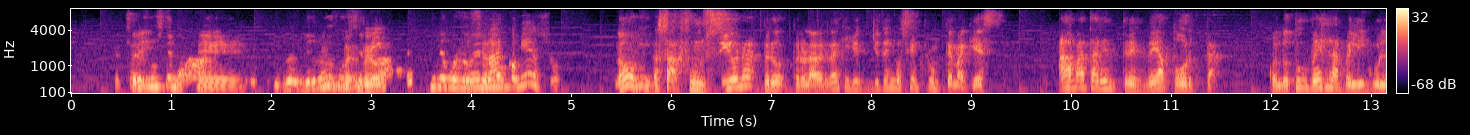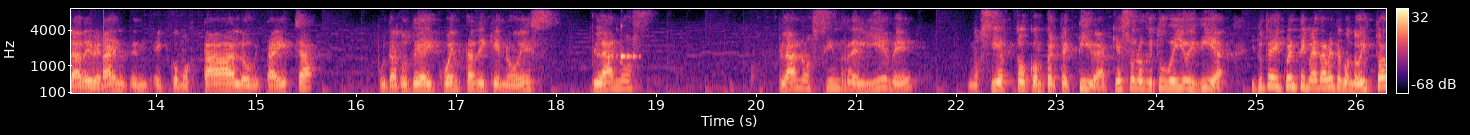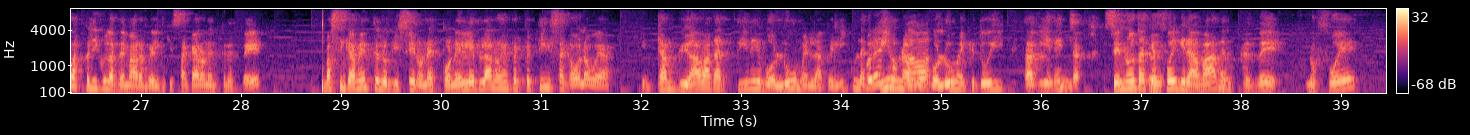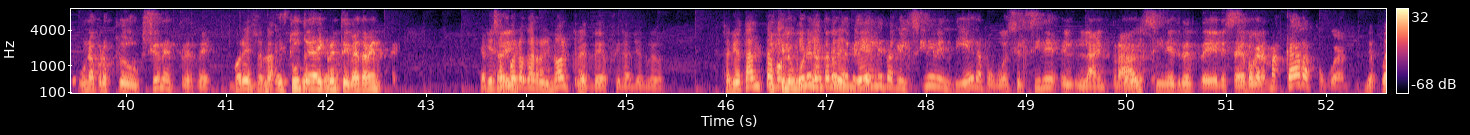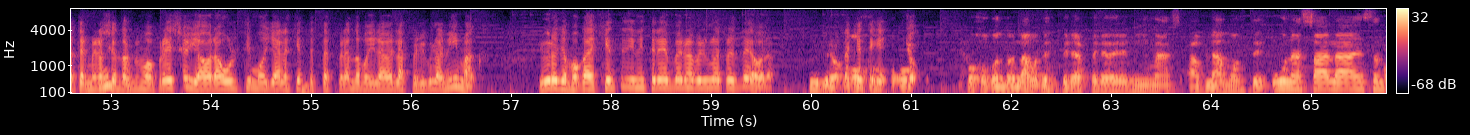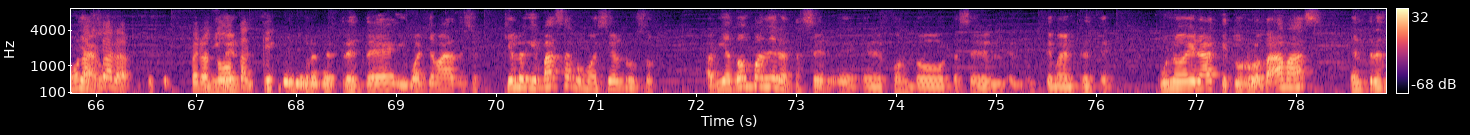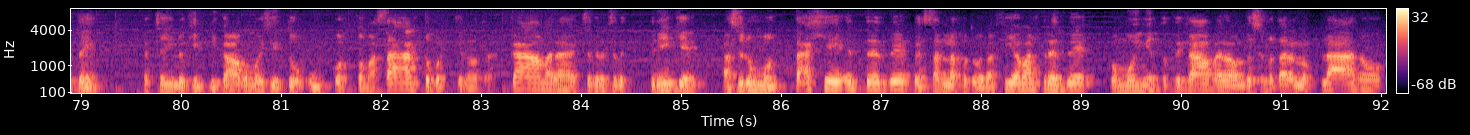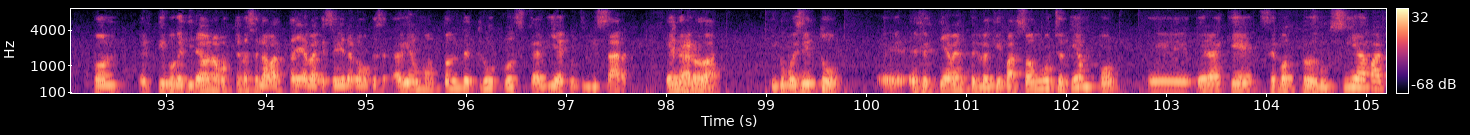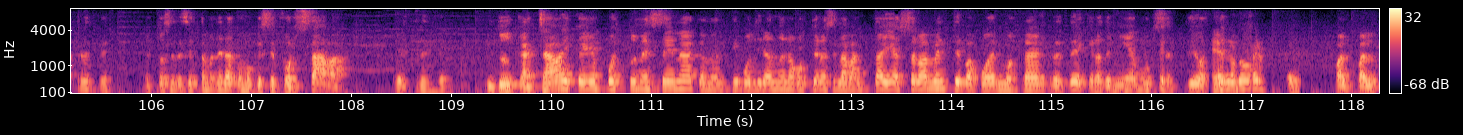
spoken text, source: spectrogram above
Pero funcionaba. Eh, yo, creo que funcionaba. Pero, funcionaba al comienzo. No, o sea, funciona, pero, pero la verdad es que yo, tengo siempre un tema que es Avatar en 3D aporta. Cuando tú ves la película de verdad en, cómo está, lo, está hecha, puta, tú te das cuenta de que no es planos, planos sin relieve, ¿no es cierto?, con perspectiva, que eso es lo que tú ves hoy día. Y tú te das cuenta inmediatamente cuando ves todas las películas de Marvel que sacaron en 3D, básicamente lo que hicieron es ponerle planos en perspectiva y se acabó la weá. En cambio, Avatar tiene volumen, la película tiene un volumen que tú está bien hecha. Se nota que fue grabada en 3D, no fue una postproducción en 3D. Por eso, tú te das cuenta inmediatamente. Y eso fue lo que arruinó el 3D al final, yo creo. Salió tanta Es que lo bueno trataron de meterle para que el cine vendiera, pues, el cine, la entrada al cine 3D en esa época era más cara, pues, bueno. Después terminó siendo el mismo precio y ahora último ya la gente está esperando para ir a ver las películas en IMAX. Yo creo que poca gente tiene interés en ver una película 3D ahora. Sí, pero la ojo, gente que, ojo, cuando hablamos de esperar para ver en IMAX, hablamos de una sala en Santiago. Una sala, pero todo tan que... Yo creo que el 3D igual llama la atención. ¿Qué es lo que pasa? Como decía el ruso, había dos maneras de hacer, eh, en el fondo, de hacer el, el tema del 3D. Uno era que tú rodabas en 3D, ¿cachai? Lo que implicaba, como decís tú, un costo más alto porque eran otras cámaras, etcétera, etcétera. Tenía que hacer un montaje en 3D, pensar la fotografía para el 3D, con movimientos de cámara donde se notaran los planos, con el tipo que tiraba una cuestión hacia la pantalla para que se viera como que se... había un montón de trucos que había que utilizar en el rodaje. Y como decís tú, eh, efectivamente lo que pasó mucho tiempo eh, era que se postproducía para el 3D. Entonces, de cierta manera, como que se forzaba el 3D y tú cachabas que habían puesto una escena con el tipo tirando una cuestión hacia la pantalla solamente para poder mostrar el 3D, que no tenía mucho sentido hacerlo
